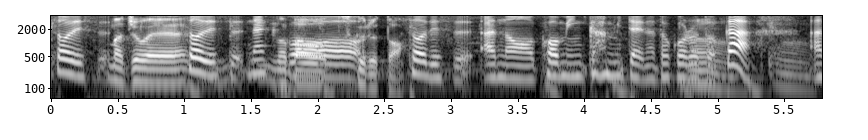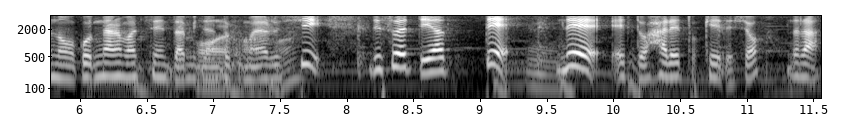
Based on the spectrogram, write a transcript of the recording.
そうです、まあ上映そうです。なんかの場をこ作ると。うそうです。あの公民館みたいなところとか、うんうん。あのこう奈良町センターみたいなところもやるし、でそうやってやって、うんで、えっと、晴れと毛でしょ？だから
